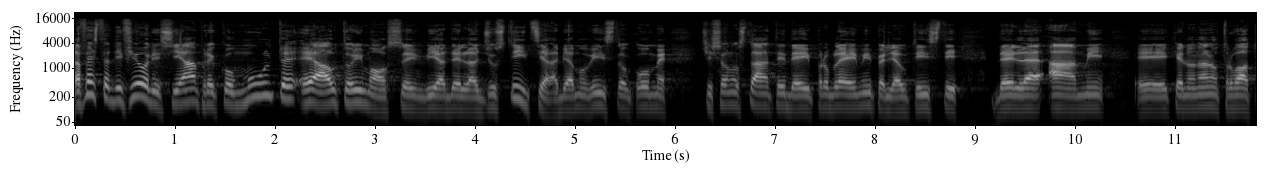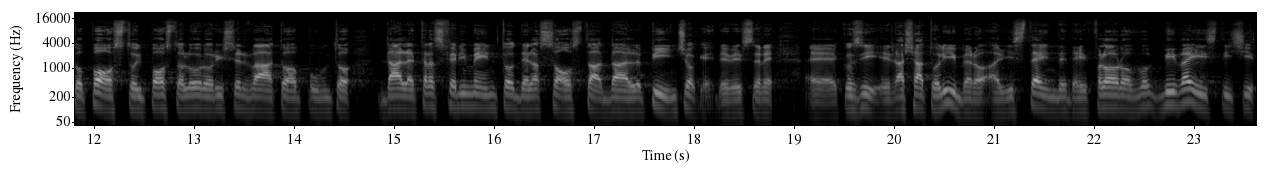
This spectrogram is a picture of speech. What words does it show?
La festa di fiori si apre con multe e autorimosse in via della giustizia. L'abbiamo visto come ci sono stati dei problemi per gli autisti del AMI eh, che non hanno trovato posto, il posto a loro riservato appunto dal trasferimento della sosta dal Pincio, che deve essere eh, così lasciato libero agli stand dei florovivaistici,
